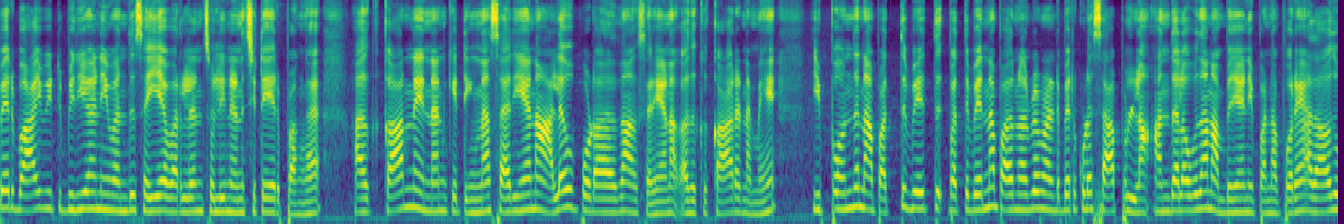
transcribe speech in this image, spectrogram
பேர் பாய் வீட்டு பிரியாணி வந்து செய்ய வரலன்னு சொல்லி நினச்சிட்டே இருப்பாங்க. அதுக்கு காரணம் என்னன்னு கேட்டிங்கன்னா சரியான அளவு போடாத தான் அது சரியான அதுக்கு காரணமே. இப்போ வந்து நான் பத்து பேர்த்து பத்து பேர்னா பதினோரு பேர் பன்னெண்டு பேர் கூட சாப்பிட்லாம். அந்த அளவு தான் நான் பிரியாணி பண்ண போகிறேன் அதாவது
